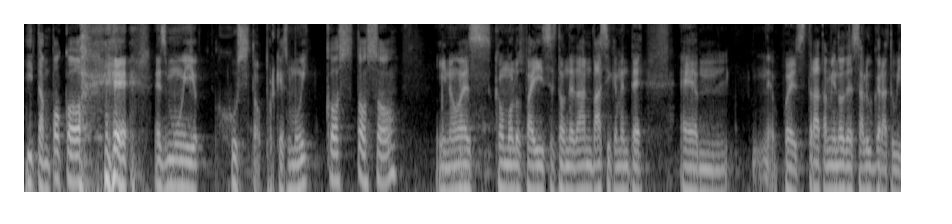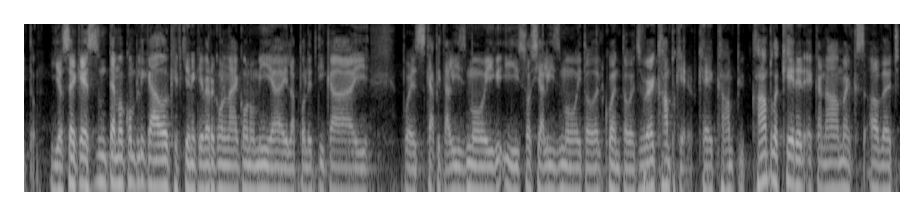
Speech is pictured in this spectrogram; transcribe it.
Y tampoco es muy justo, porque es muy costoso y no es como los países donde dan básicamente eh, pues tratamiento de salud gratuito. Yo sé que es un tema complicado que tiene que ver con la economía y la política y pues capitalismo y, y socialismo y todo el cuento. It's very complicated, okay? complicated economics of it,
